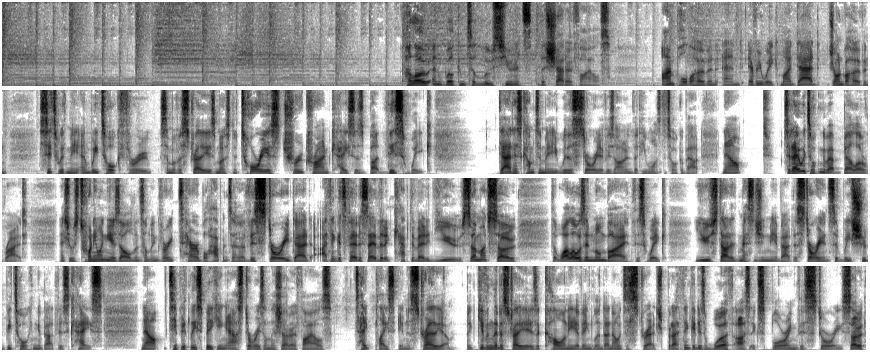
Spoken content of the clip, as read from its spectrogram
Hello, and welcome to Loose Units The Shadow Files. I'm Paul Verhoeven, and every week my dad, John Verhoeven, sits with me and we talk through some of Australia's most notorious true crime cases. But this week, Dad has come to me with a story of his own that he wants to talk about. Now, today we're talking about Bella Wright. Now, she was 21 years old and something very terrible happened to her. This story, Dad, I think it's fair to say that it captivated you, so much so that while I was in Mumbai this week, you started messaging me about this story and said we should be talking about this case. Now, typically speaking, our stories on the Shadow Files take place in Australia. But given that Australia is a colony of England, I know it's a stretch, but I think it is worth us exploring this story. So,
